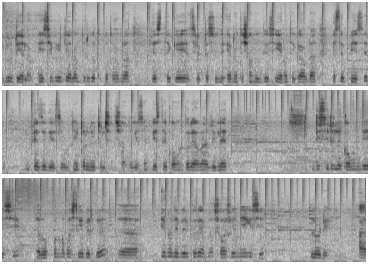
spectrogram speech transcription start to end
সিকিউরিটি অ্যালার্ম এই সিকিউরিটি অ্যালার্ম তৈরি করতে প্রথমে আমরা ফেস থেকে সিলেক্টার সুইচ এনোতে সংযোগ দিয়েছি। এনো থেকে আমরা এস এম পি এস এর ফেজে দিয়েছি এবং নিউট্রাল নিউট্রালের সাথে সংযোগ। এস এম পি এস থেকে কমন করে আমরা রিলের ডিসি রিলে কমন দিয়েছি এবং অন্য পাশ থেকে বের করে এনোতে বের করে আমরা সরাসরি নিয়ে গেছি লোডে আর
